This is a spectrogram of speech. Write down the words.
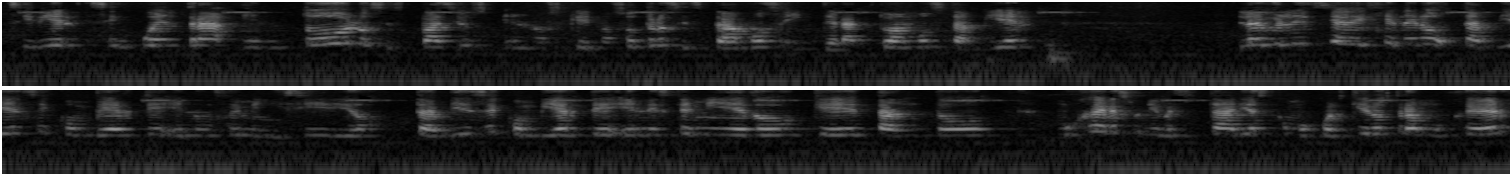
si bien se encuentra en todos los espacios en los que nosotros estamos e interactuamos también, la violencia de género también se convierte en un feminicidio, también se convierte en este miedo que tanto mujeres universitarias como cualquier otra mujer,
